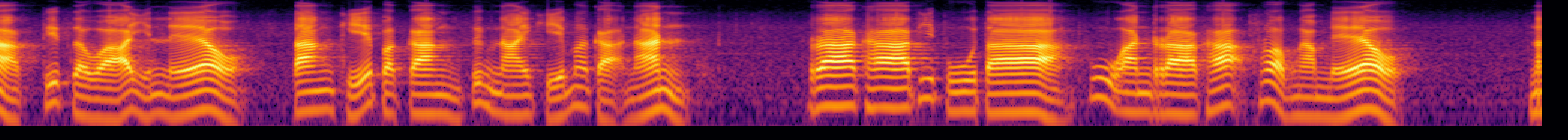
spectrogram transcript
ากทิสวาเห็นแล้ว ตังเขปกังซึ่งนายเขมกะนั้น ราคาพิปูตา ผู้อันราคะครอบงำแล้วณ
